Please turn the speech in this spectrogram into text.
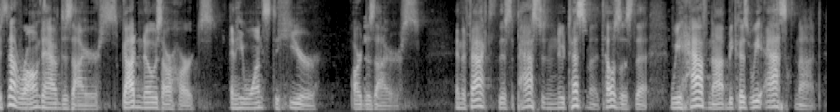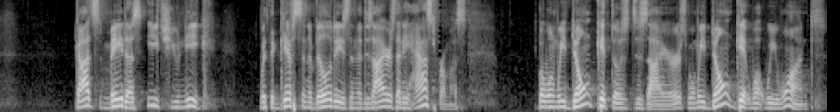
It's not wrong to have desires. God knows our hearts and He wants to hear our desires. And in fact, there's a passage in the New Testament that tells us that we have not because we ask not. God's made us each unique with the gifts and abilities and the desires that He has from us. But when we don't get those desires, when we don't get what we want,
